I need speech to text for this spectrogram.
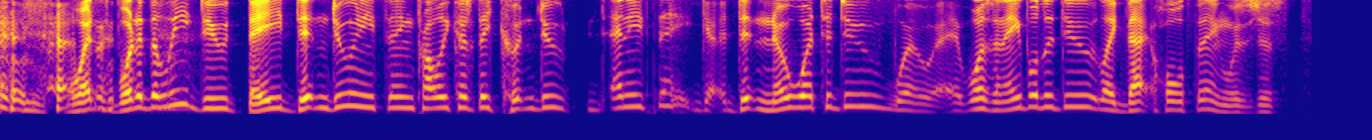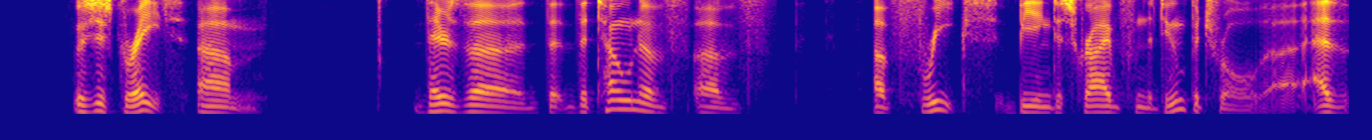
what what did the league do? They didn't do anything probably because they couldn't do anything didn't know what to do it wasn't able to do like that whole thing was just was just great. Um there's uh the the tone of of of freaks being described from the Doom Patrol uh, as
